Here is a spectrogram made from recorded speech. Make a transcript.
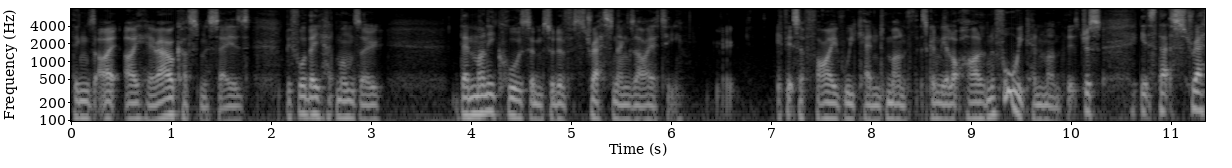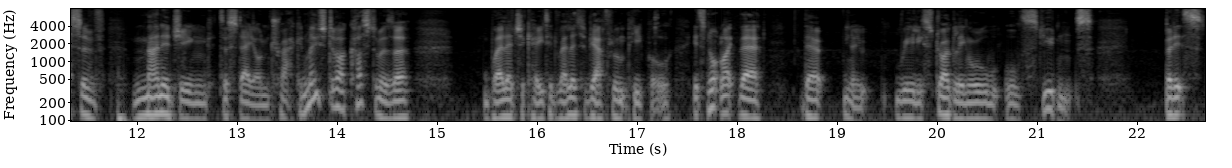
things I, I hear our customers say is before they had Monzo, their money caused them sort of stress and anxiety. If it's a five weekend month, it's going to be a lot harder than a four weekend month. It's just it's that stress of managing to stay on track. And most of our customers are well educated, relatively affluent people. It's not like they're they're you know really struggling or all, all students, but it's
